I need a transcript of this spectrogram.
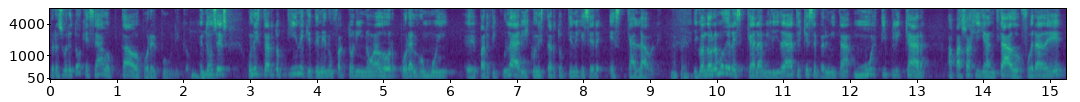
pero sobre todo que sea adoptado por el público. Entonces, un startup tiene que tener un factor innovador por algo muy eh, particular y es que un startup tiene que ser escalable. Y cuando hablamos de la escalabilidad es que se permita multiplicar a paso agigantado fuera de,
